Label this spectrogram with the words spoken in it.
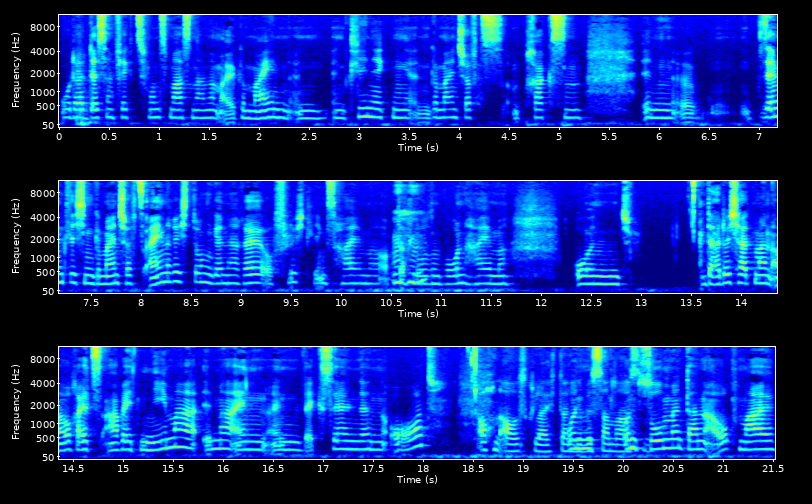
oder Desinfektionsmaßnahmen im Allgemeinen in, in Kliniken, in Gemeinschaftspraxen, in äh, sämtlichen Gemeinschaftseinrichtungen, generell auch Flüchtlingsheime, Obdachlosenwohnheime. Und dadurch hat man auch als Arbeitnehmer immer einen, einen wechselnden Ort. Auch ein Ausgleich dann und, gewissermaßen. Und somit dann auch mal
